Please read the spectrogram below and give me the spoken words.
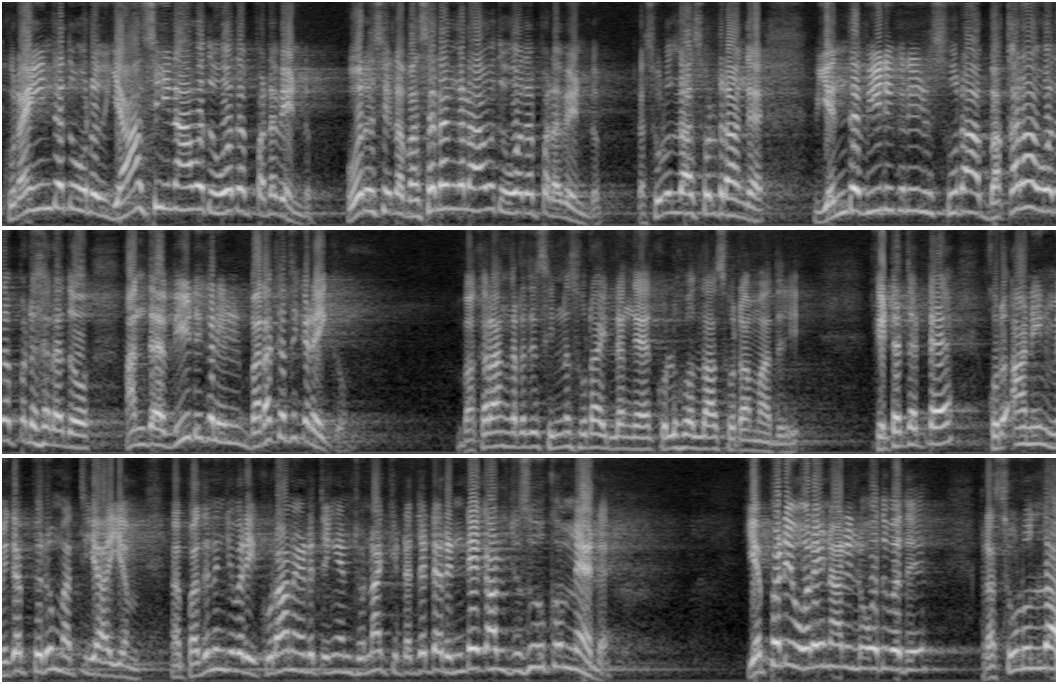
குறைந்தது ஒரு யாசீனாவது ஓதப்பட வேண்டும். ஒரு சில வசனங்களாவது ஓதப்பட வேண்டும். ரசூலுல்லா சொல்றாங்க எந்த வீடுகளில் சூரா பக்கரா ஓதப்படுகிறதோ அந்த வீடுகளில் பறக்கத்து கிடைக்கும். பக்ராங்கிறது சின்ன சூறா இல்லைங்க குல்ஹுல்லா சூறா மாதிரி. கிட்டத்தட்ட குரானின் மிக பெரும் அத்தியாயம். பதினஞ்சு வரை குரான் எடுத்தீங்கன்னு சொன்னால் கிட்டத்தட்ட ரெண்டே கால் ஜுசுவுக்கும் மேலே. எப்படி ஒரே நாளில் ஓதுவது? ரசூலுல்லா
